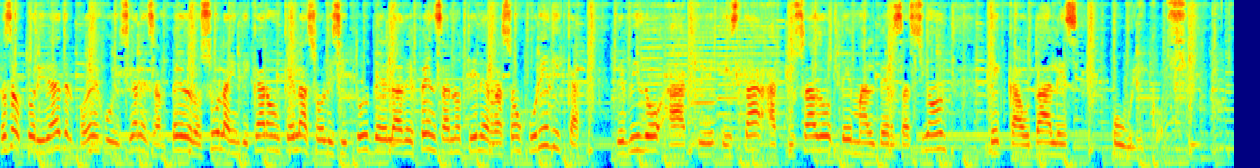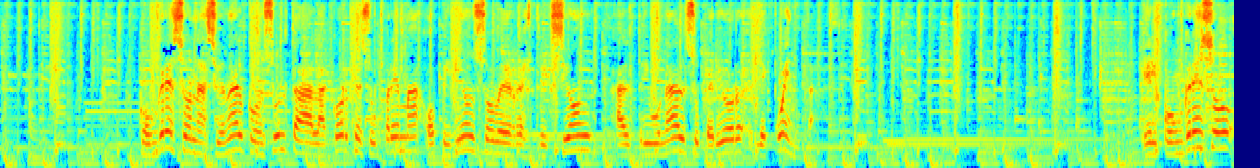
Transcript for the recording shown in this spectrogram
Las autoridades del Poder Judicial en San Pedro Sula indicaron que la solicitud de la defensa no tiene razón jurídica debido a que está acusado de malversación de caudales públicos. Congreso Nacional consulta a la Corte Suprema opinión sobre restricción al Tribunal Superior de Cuentas. El Congreso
